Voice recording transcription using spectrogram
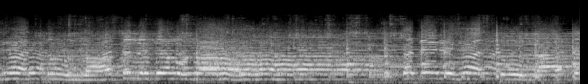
جماتو لال ڪڏهن تون ناٽلا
